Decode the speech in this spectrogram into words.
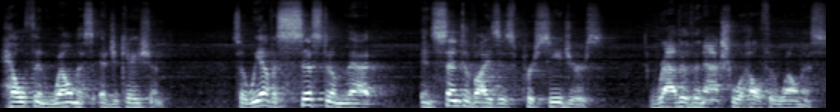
health and wellness education. So we have a system that incentivizes procedures rather than actual health and wellness.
